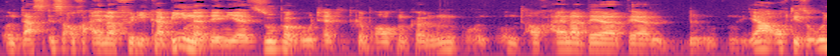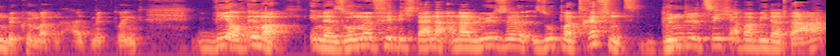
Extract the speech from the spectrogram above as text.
und das ist auch einer für die Kabine, den ihr super gut hättet gebrauchen können. Und, und auch einer, der, der ja auch diese Unbekümmertenheit mitbringt. Wie auch immer, in der Summe finde ich deine Analyse super treffend, bündelt sich aber wieder da,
